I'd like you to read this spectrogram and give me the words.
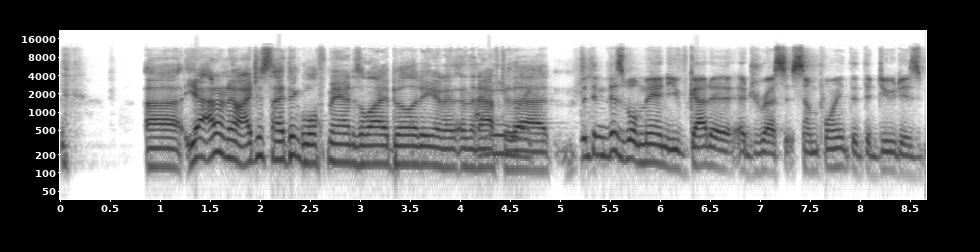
Uh, yeah, I don't know. I just I think Wolfman is a liability, and, and then I after mean, like, that, With Invisible Man, you've got to address at some point that the dude is,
